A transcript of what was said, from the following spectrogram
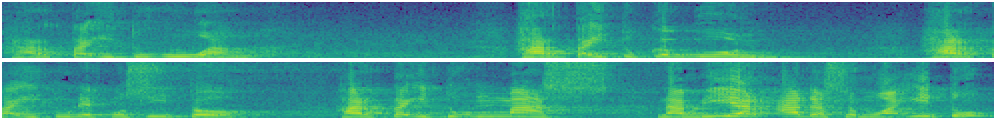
harta itu uang. Harta itu kebun. Harta itu deposito. Harta itu emas. Nah biar ada semua itu.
